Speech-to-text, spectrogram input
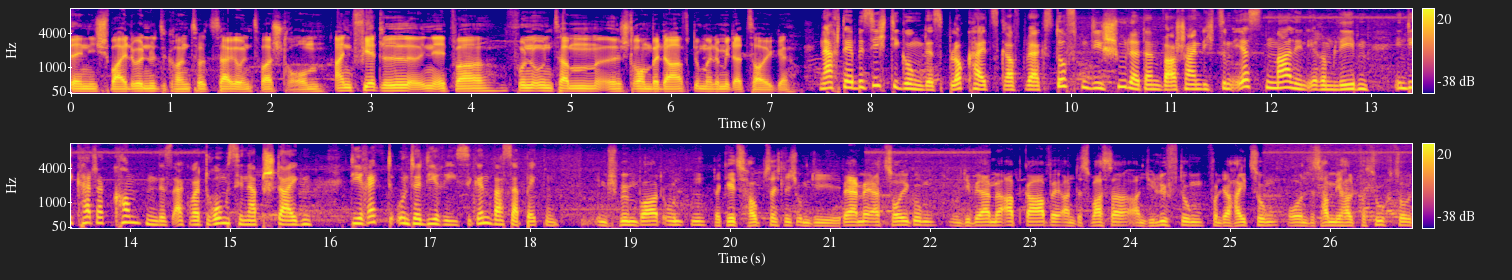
den ich weiter benutzen kann sozusagen und zwar Strom. Ein Viertel in etwa von unserem äh, Strombedarf tun wir damit erzeugen. Nach der Besichtigung des Blockheizkraftwerks durften die Schüler dann wahrscheinlich zum ersten Mal in ihrem Leben in die Katakomben des Aquadroms hinabsteigen, direkt unter die riesigen Wasserbecken. Im Schwimmbad unten, da geht es hauptsächlich um die Wärmeerzeugung, um die Wärmeabgabe an das Wasser, an die Lüftung von der Heizung. Und das haben wir halt versucht, so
